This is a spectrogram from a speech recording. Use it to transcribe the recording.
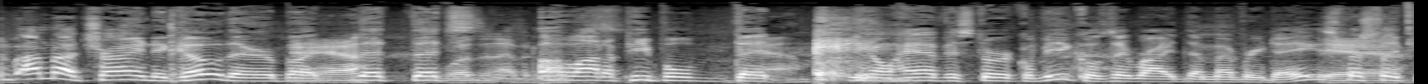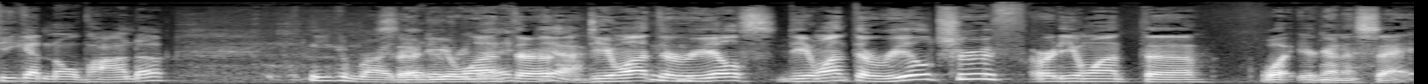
I'm, I'm not trying to go there, but Yeah. that that's a lot of people that Yeah. you know have historical vehicles. They ride them every day, especially Yeah. if you got an old Honda. You can ride So that. do you want day. the Yeah. do you want the real do you want the real truth or do you want the what you're going to say?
